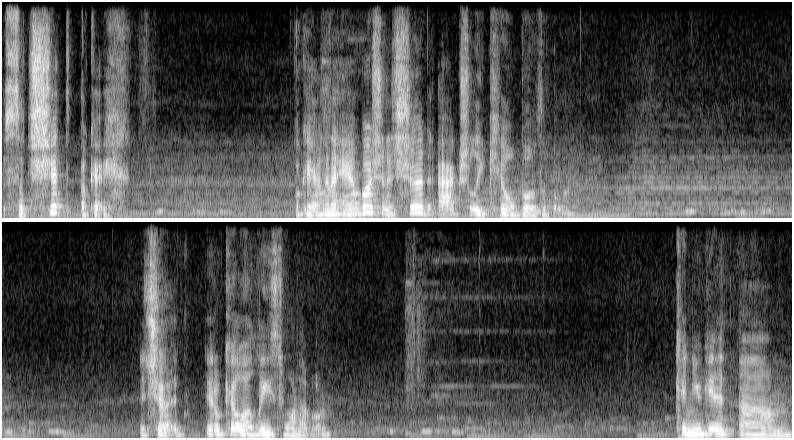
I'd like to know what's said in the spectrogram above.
such shit. Okay. Okay, I'm gonna ambush, and it should actually kill both of them. It should. It'll kill at least one of them. Can you get um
